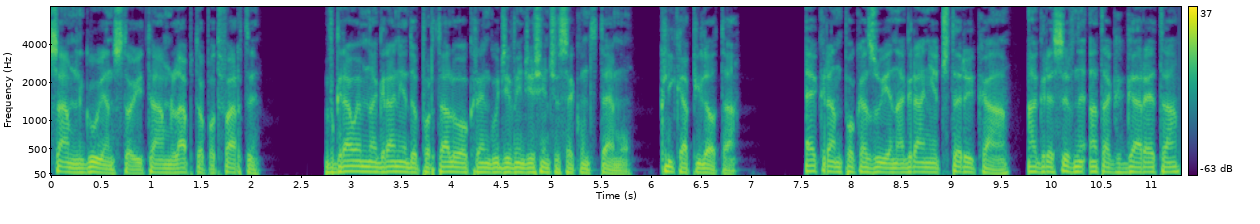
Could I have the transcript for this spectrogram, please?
sam Nguyen stoi tam, laptop otwarty. Wgrałem nagranie do portalu okręgu 90 sekund temu. Klika pilota. Ekran pokazuje nagranie 4K, agresywny atak Gareta,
